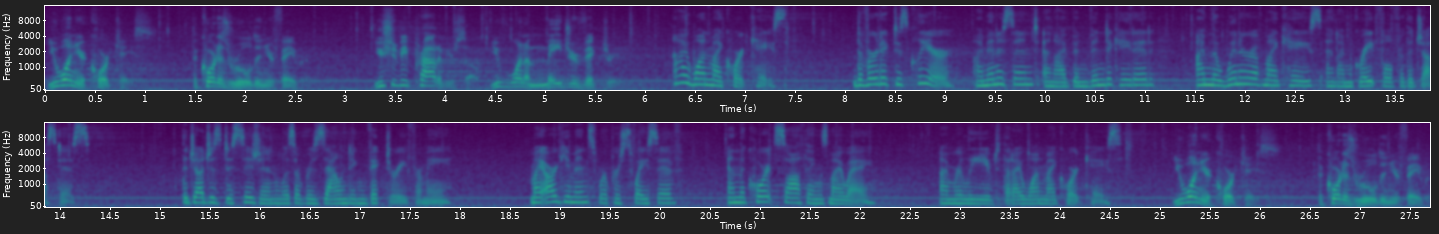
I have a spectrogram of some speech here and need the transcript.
You won your court case. The court has ruled in your favor. You should be proud of yourself. You've won a major victory. I won my court case. The verdict is clear. I'm innocent and I've been vindicated. I'm the winner of my case and I'm grateful for the justice. The judge's decision was a resounding victory for me. My arguments were persuasive, and the court saw things my way. I'm relieved that I won my court case. You won your court case. The court has ruled in your favor.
